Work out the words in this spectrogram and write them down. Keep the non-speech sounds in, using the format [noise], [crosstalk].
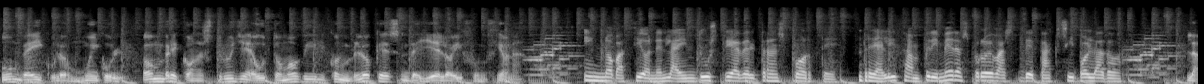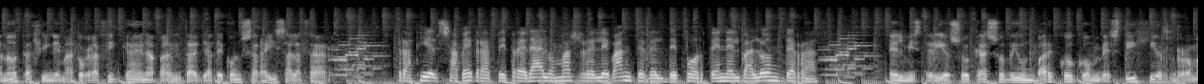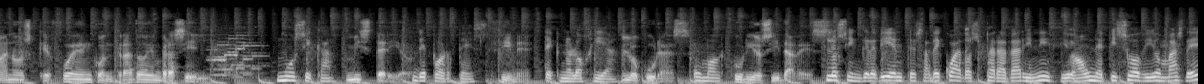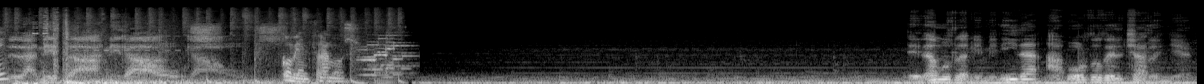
Un vehículo muy cool. Hombre construye automóvil con bloques de hielo y funciona. Innovación en la industria del transporte. Realizan primeras pruebas de taxi volador. La nota cinematográfica en la pantalla de con Saraí Salazar. Raciel Saavedra te traerá lo más relevante del deporte en el balón de Raz. El misterioso caso de un barco con vestigios romanos que fue encontrado en Brasil. Música, Misterio. deportes, Cine. tecnología, Locuras. humor. Curiosidades. Los ingredientes adecuados para dar inicio a un episodio más de Planeta Caos. Comenzamos. Te damos la bienvenida a bordo del Challenger.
